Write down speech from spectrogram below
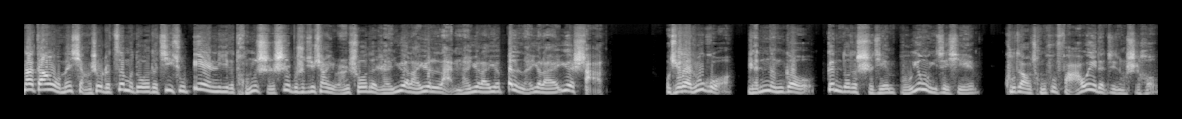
那当我们享受着这么多的技术便利的同时，是不是就像有人说的，人越来越懒了，越来越笨了，越来越傻？我觉得，如果人能够更多的时间不用于这些枯燥、重复、乏味的这种时候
